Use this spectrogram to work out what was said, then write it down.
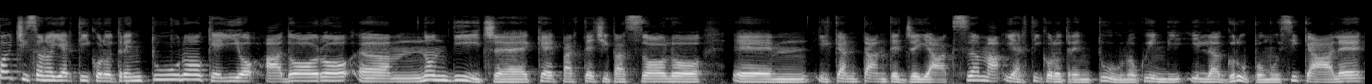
Poi ci sono gli articoli 31 che io adoro, um, non dice che partecipa solo um, il cantante J-Ax, ma gli articoli 31, quindi il gruppo musicale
